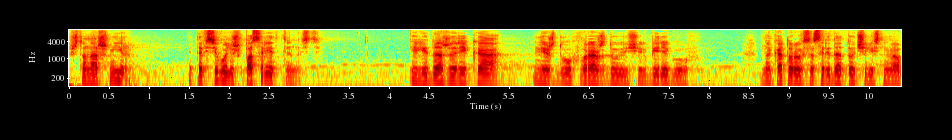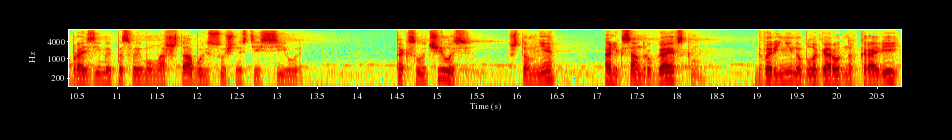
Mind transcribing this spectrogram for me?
что наш мир – это всего лишь посредственность, или даже река между двух враждующих берегов – на которых сосредоточились невообразимые по своему масштабу и сущности силы. Так случилось, что мне, Александру Гаевскому, дворянину благородных кровей,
